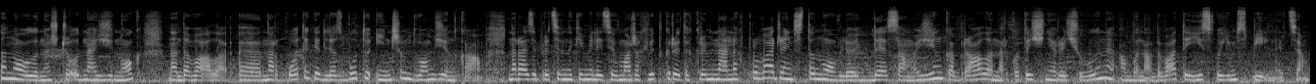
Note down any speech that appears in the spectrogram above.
Встановлено, що одна з жінок надавала е, наркотики для збуту іншим двом жінкам. Наразі працівники міліції в межах відкритих кримінальних проваджень встановлюють, де саме жінка брала наркотичні речовини, аби надавати її своїм спільницям.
